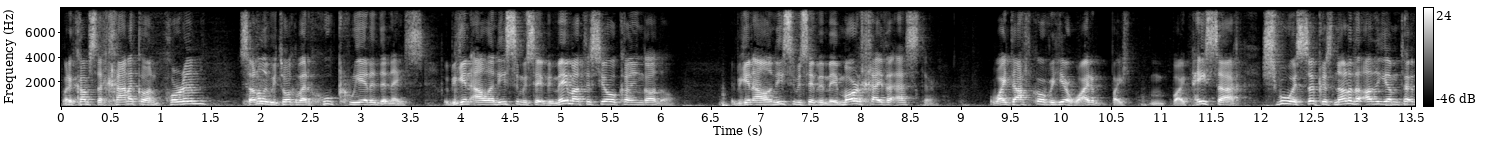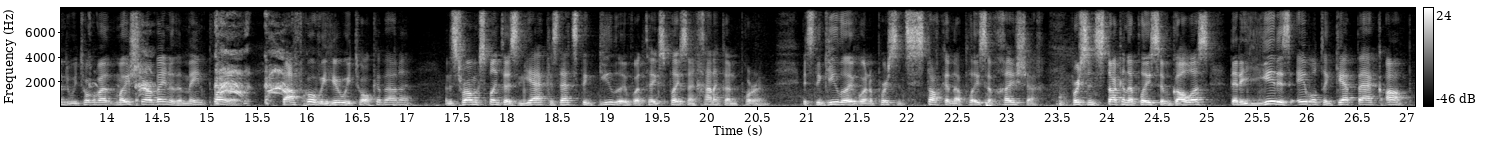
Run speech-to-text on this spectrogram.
When it comes to Chanukah and Purim, suddenly we talk about who created the Nace. We begin Alanisim, we say, B'mei Matis Yo Kain Gadol. We begin Alanisim, we say, Esther. Why Dafka over here? Why by by Pesach, Shavuos, Sukkot? None of the other Yom Tov do we talk about Moshe Rabbeinu, the main player. Dafka over here, we talk about it. And the Sram explained to us, yeah, because that's the gila of what takes place in Hanukkah and Purim. It's the gila of when a person's stuck in that place of chayshach, a person's stuck in that place of galus, that a yid is able to get back up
